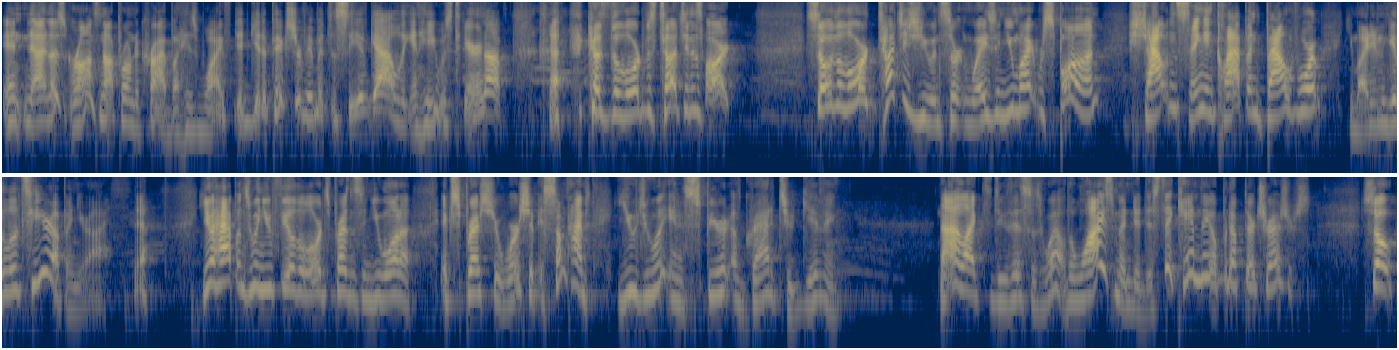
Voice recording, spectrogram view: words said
And now, listen, Ron's not prone to cry, but his wife did get a picture of him at the Sea of Galilee, and he was tearing up because the Lord was touching his heart. So the Lord touches you in certain ways, and you might respond shouting, singing, clapping, bowing for him. You might even get a little tear up in your eye. Yeah. You know what happens when you feel the Lord's presence and you want to express your worship? Is sometimes you do it in a spirit of gratitude giving. Now, I like to do this as well. The wise men did this. They came, they opened up their treasures. So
